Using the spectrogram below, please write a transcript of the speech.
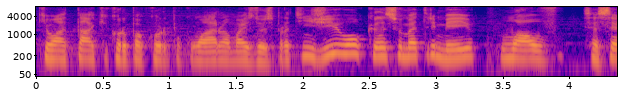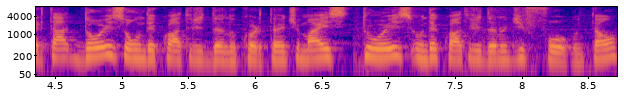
que é um ataque corpo a corpo com arma mais dois para atingir, ou alcance um metro e meio, um alvo. Se acertar dois ou um D4 de dano cortante, mais dois, um D4 de dano de fogo. Então,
